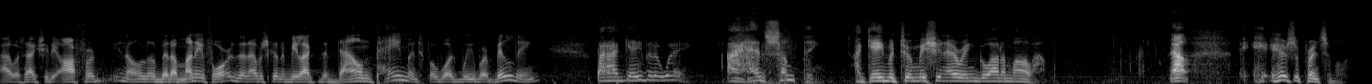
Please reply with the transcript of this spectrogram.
I was actually offered, you know, a little bit of money for it, that was going to be like the down payment for what we were building. But I gave it away. I had something. I gave it to a missionary in Guatemala. Now, here's the principle.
